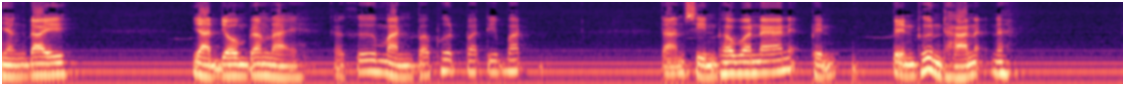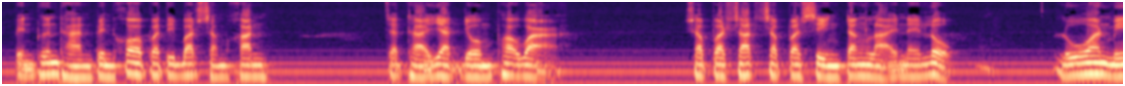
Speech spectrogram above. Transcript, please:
อย่างใดญาติโยมทั้งหลายก็คือมันประพฤติปฏิบัติดานศีลภาวนาเนี่ยเป็นเป็นพื้นฐานนะเป็นพื้นฐานเป็นข้อปฏิบัติสำคัญจะถ่ายญาติโยมเพราะว่า สรรพสัตว์สรรพสิ่งทั้งหลายในโลก ล้วนมี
